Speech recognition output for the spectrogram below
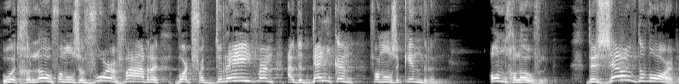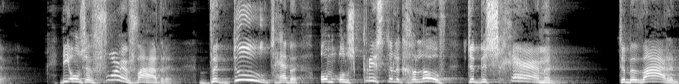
hoe het geloof van onze voorvaderen wordt verdreven uit het denken van onze kinderen. Ongelooflijk. Dezelfde woorden die onze voorvaderen bedoeld hebben om ons christelijk geloof te beschermen, te bewaren.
